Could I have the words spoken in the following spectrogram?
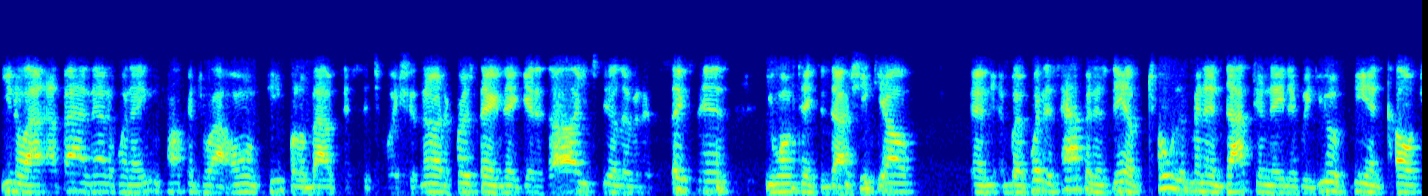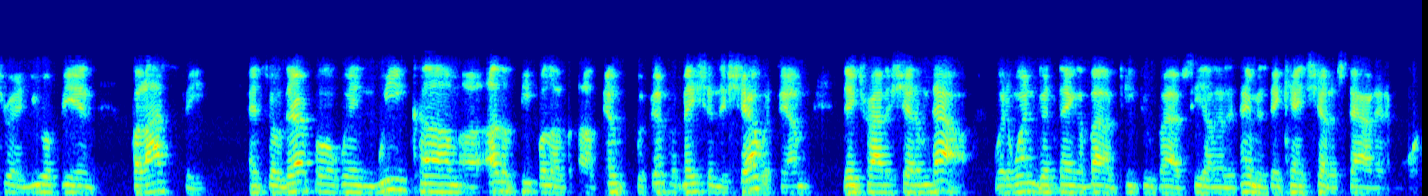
You know, I, I find that when I even talking to our own people about this situation, no, the first thing they get is, "Oh, you're still living in the '60s. You won't take the dashiki off." and but what has happened is they have totally been indoctrinated with European culture and European philosophy, and so therefore, when we come, uh, other people of, of with information to share with them, they try to shut them down. Well, the one good thing about T25CL Entertainment is they can't shut us down anymore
